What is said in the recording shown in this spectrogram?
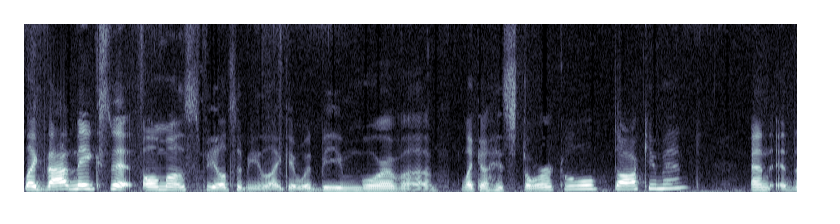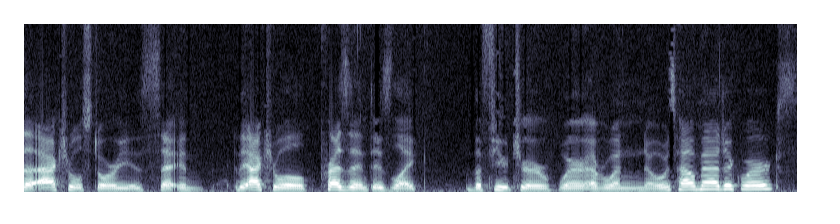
like that makes it almost feel to me like it would be more of a like a historical document and the actual story is set in the actual present is like the future where everyone knows how magic works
